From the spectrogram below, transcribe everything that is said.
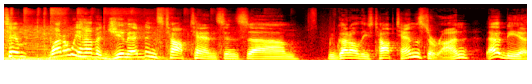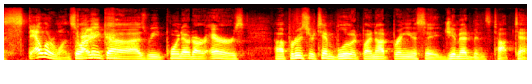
Tim, why don't we have a Jim Edmonds top 10 since um, we've got all these top tens to run. That would be a stellar one. So I, I think uh, as we point out our errors, uh, producer Tim blew it by not bringing us a Jim Edmonds top 10.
